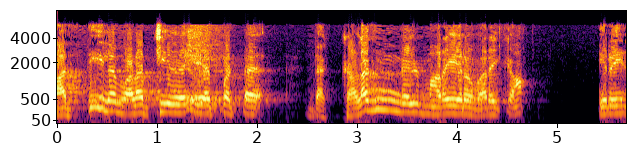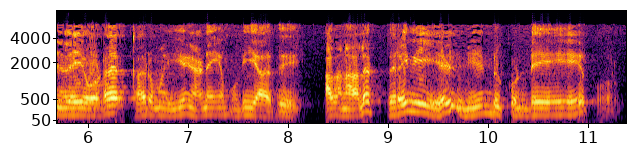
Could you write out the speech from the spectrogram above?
மத்தியில வளர்ச்சியில் ஏற்பட்ட இந்த களங்கள் மறையிற வரைக்கும் இறைநிலையோட கருமையும் இணைய முடியாது. அதனால பிறவியல் நீண்டு கொண்டே போறோம்.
